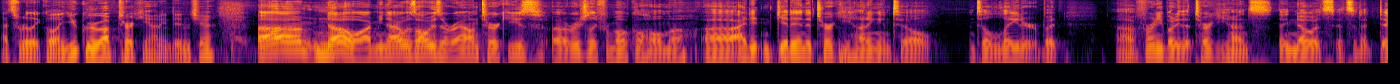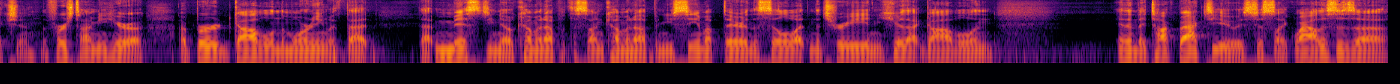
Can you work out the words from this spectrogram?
That's really cool. And you grew up turkey hunting, didn't you? Um, no, I mean I was always around turkeys. Uh, originally from Oklahoma. Uh, I didn't get into turkey hunting until until later. But uh, for anybody that turkey hunts, they know it's it's an addiction. The first time you hear a, a bird gobble in the morning with that that mist, you know, coming up with the sun coming up, and you see them up there in the silhouette in the tree, and you hear that gobble, and and then they talk back to you. It's just like, wow, this is uh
